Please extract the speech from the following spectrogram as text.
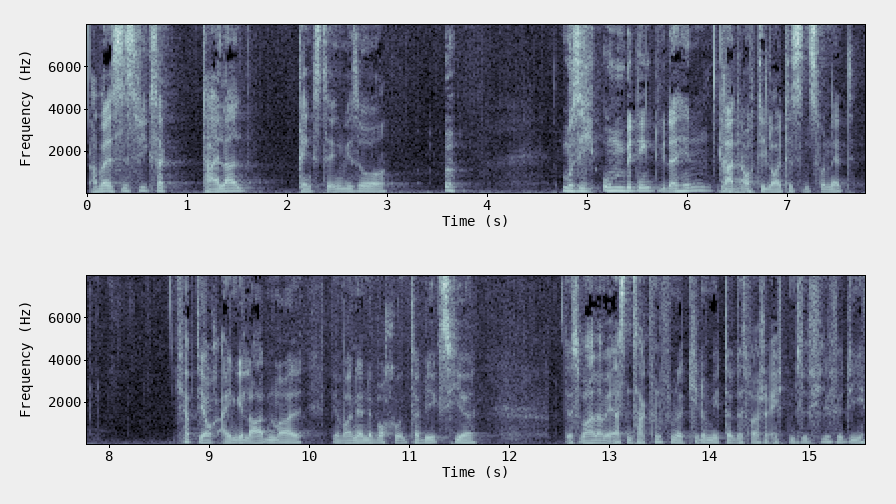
Aber es ist, wie gesagt, Thailand, denkst du irgendwie so, äh, muss ich unbedingt wieder hin. Gerade auch die Leute sind so nett. Ich habe die auch eingeladen mal. Wir waren ja eine Woche unterwegs hier. Das waren am ersten Tag 500 Kilometer. Das war schon echt ein bisschen viel für die.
